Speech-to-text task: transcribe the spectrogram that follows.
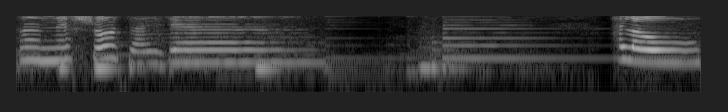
和你说再见。Hello，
